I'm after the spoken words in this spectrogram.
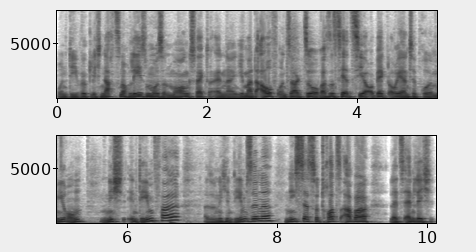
und die wirklich nachts noch lesen muss und morgens weckt einer jemand auf und sagt, so, was ist jetzt hier objektorientierte Programmierung? Nicht in dem Fall, also nicht in dem Sinne. Nichtsdestotrotz aber letztendlich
